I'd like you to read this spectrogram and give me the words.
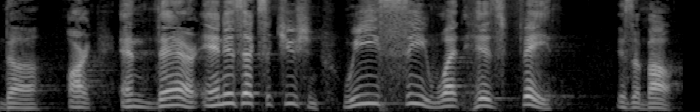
the ark. And there, in his execution, we see what his faith is about.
